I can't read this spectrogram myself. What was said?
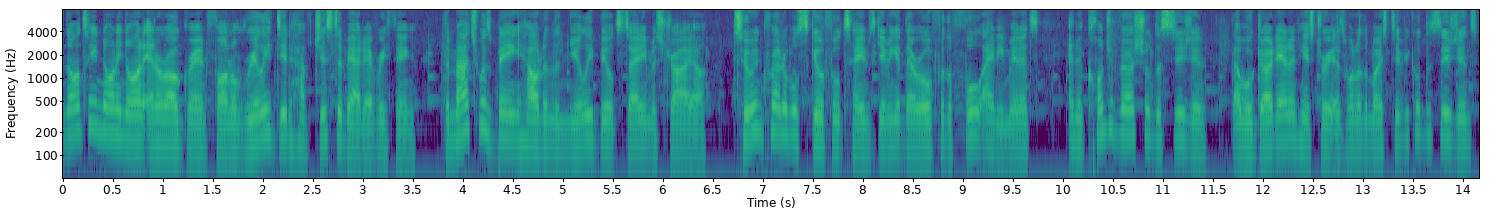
1999 NRL Grand Final really did have just about everything. The match was being held in the newly built Stadium Australia, two incredible skillful teams giving it their all for the full 80 minutes, and a controversial decision that will go down in history as one of the most difficult decisions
